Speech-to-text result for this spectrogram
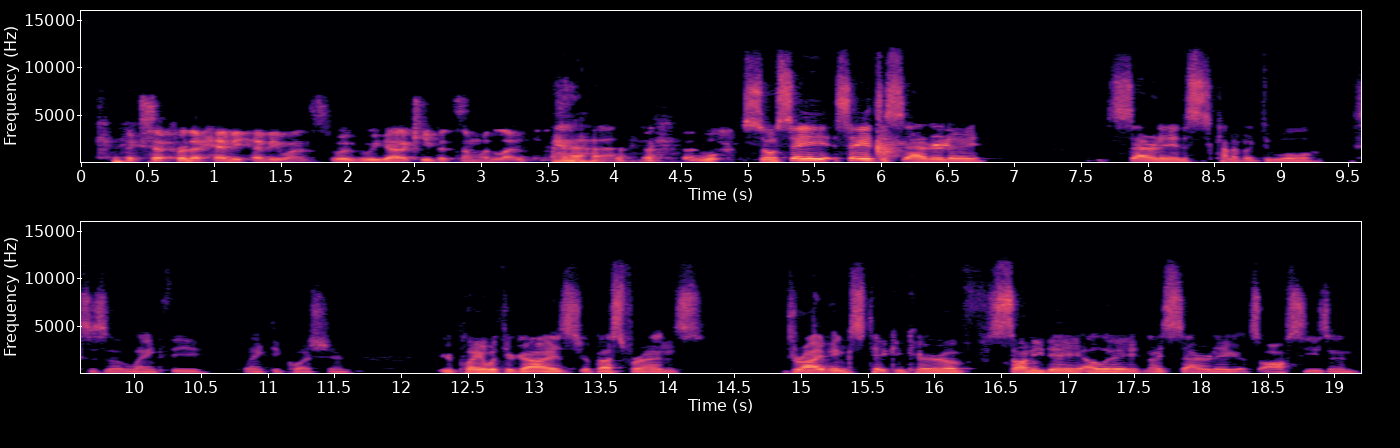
except for the heavy, heavy ones. We, we got to keep it somewhat light. So say say it's a Saturday. Saturday. This is kind of a dual. This is a lengthy lengthy question. You're playing with your guys, your best friends. Driving's taken care of. Sunny day, LA. Nice Saturday. It's off season.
